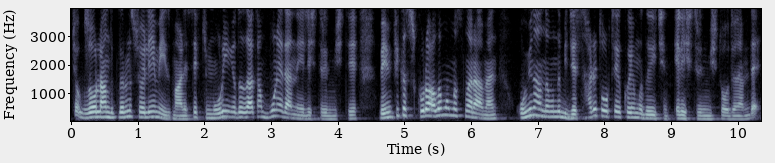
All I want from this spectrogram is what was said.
çok zorlandıklarını söyleyemeyiz maalesef ki Mourinho da zaten bu nedenle eleştirilmişti. Benfica skoru alamamasına rağmen oyun anlamında bir cesaret ortaya koyamadığı için eleştirilmişti o dönemde.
